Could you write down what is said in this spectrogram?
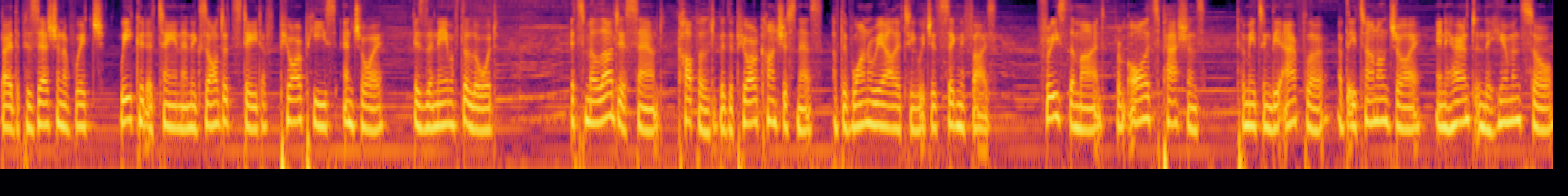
by the possession of which we could attain an exalted state of pure peace and joy, is the name of the Lord. Its melodious sound, coupled with the pure consciousness of the one reality which it signifies, frees the mind from all its passions permitting the outflow of the eternal joy inherent in the human soul.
